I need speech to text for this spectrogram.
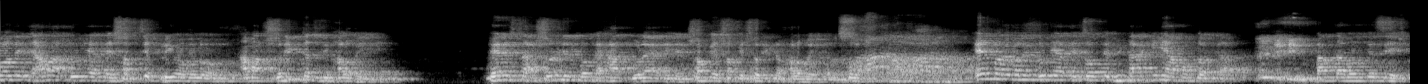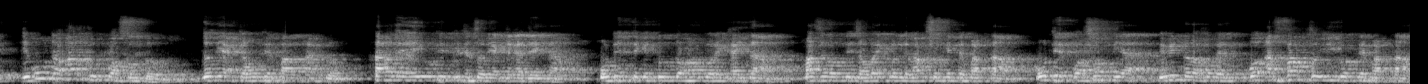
বললেন যে, আমার দুনিয়াতে সবচেয়ে প্রিয় হলো আমার শরীরটা যদি ভালো হয়ে ফেরেস্তা শরীরের মধ্যে হাত গোলায় দিলেন, সঙ্গে সঙ্গে শরীরটা ভালো হয়ে গেল। এরপরে দুনিয়াতে চলতে তার কি নিয়ামত দরকার? বান্দা বলতেছে যে আমার খুব পছন্দ। যদি একটা উটের পাল থাকতো তাহলে এই উটের পিঠে চলে এক জায়গায় যাইতাম। উটের থেকে দুধ দহন করে খাইতাম। মাঝে মধ্যে জবাই করলে মাংস খেতে পারতাম। উটের পশম দিয়া বিভিন্ন রকমের আসবাব তৈরি করতে পারতাম।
